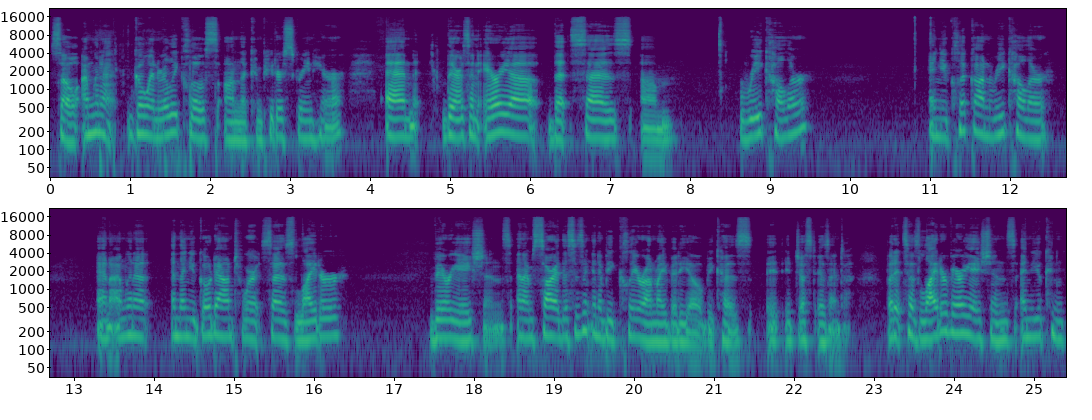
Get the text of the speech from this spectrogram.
So I'm going to go in really close on the computer screen here. And there's an area that says, um, recolor and you click on recolor and I'm gonna and then you go down to where it says lighter variations. And I'm sorry this isn't going to be clear on my video because it, it just isn't. But it says lighter variations and you can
